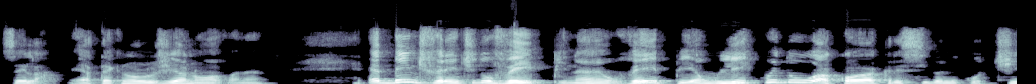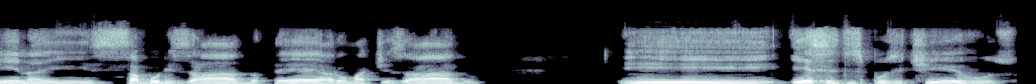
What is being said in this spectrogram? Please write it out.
Sei lá, é a tecnologia nova, né? É bem diferente do vape, né? O vape é um líquido a qual é acrescida nicotina e saborizado, até aromatizado. E esses dispositivos,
